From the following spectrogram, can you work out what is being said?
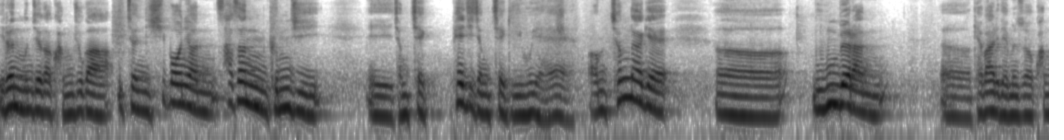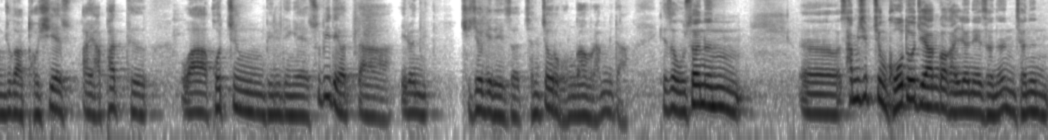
이런 문제가 광주가 2015년 사선 금지 이 정책 폐지 정책 이후에 엄청나게 어, 무분별한 어, 개발이 되면서 광주가 도시의 수- 아니 아파트와 고층 빌딩에 수비되었다 이런 지적에 대해서 전적으로 공감을 합니다. 그래서 우선은 어, 30층 고도 제한과 관련해서는 저는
